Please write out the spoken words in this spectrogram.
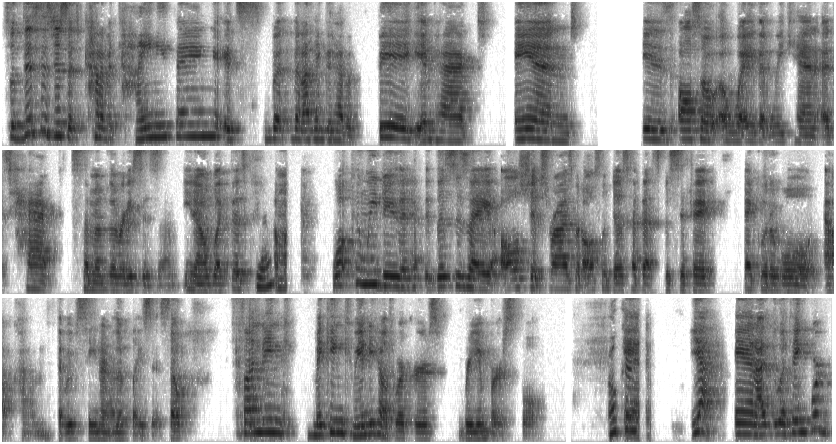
so this is just a kind of a tiny thing. It's but that I think could have a big impact and is also a way that we can attack some of the racism. You know, like this. Yeah. I'm like, what can we do that this is a all ships rise, but also does have that specific equitable outcome that we've seen in other places. So funding, making community health workers reimbursable. Okay. And, yeah. And I, I, think we're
